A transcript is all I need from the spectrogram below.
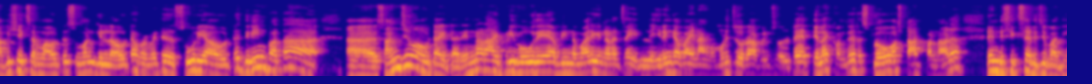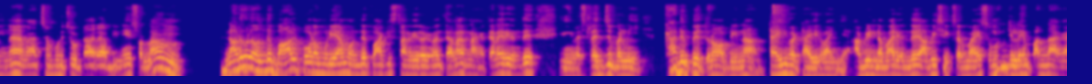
அபிஷேக் சர்மா அவுட்டு சுமன் கில் அவுட் அப்புறமேட்டு சூர்யா அவுட்டு திடீர்னு பார்த்தா சஞ்சு அவுட் ஆயிட்டாரு. என்னடா இப்படி போகுதே அப்படின்ற மாதிரி நினைச்சேன். இல்லை இருங்கப்பா நாங்கள் முடிச்சு விடுறோம் அப்படின்னு சொல்லிட்டு திலக் வந்து ஸ்லோவாக ஸ்டார்ட் பண்ணாலும் ரெண்டு சிக்ஸ் அடிச்சு பார்த்தீங்கன்னா மேட்சை முடிச்சு விட்டாரு அப்படின்னே சொல்லலாம். நடுவில் வந்து பால் போட முடியாமல் வந்து பாகிஸ்தான் வீரர்கள் திணறினாங்க. திணறி வந்து இவங்களை ஸ்ட்ரெட்ஜ் பண்ணி கடுப்பேற்றுறோம் அப்படின்னா டைவர்ட் ஆயிடுவாங்க அப்படின்ற மாதிரி வந்து அபிஷேக் சர்மாயும் சுமன் கில்லையும் பண்ணாங்க.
